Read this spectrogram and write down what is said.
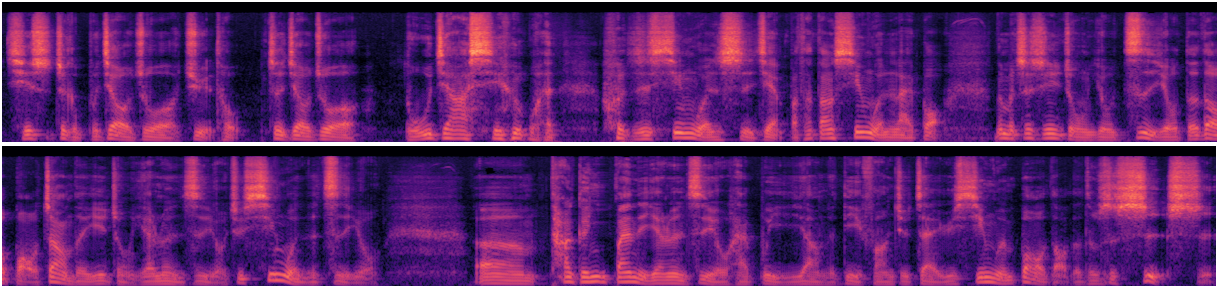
其实这个不叫做剧透，这叫做独家新闻 或者是新闻事件，把它当新闻来报。那么这是一种有自由得到保障的一种言论自由，就新闻的自由。嗯，它跟一般的言论自由还不一样的地方就在于，新闻报道的都是事实。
